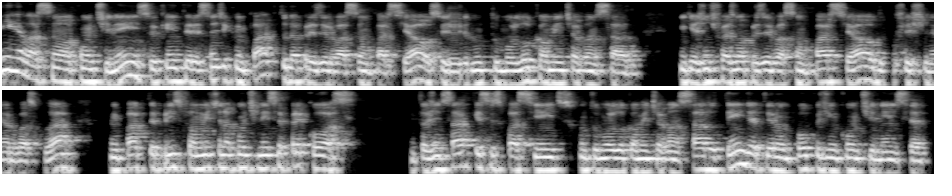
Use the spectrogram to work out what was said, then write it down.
Em relação à continência, o que é interessante é que o impacto da preservação parcial, ou seja, de um tumor localmente avançado, em que a gente faz uma preservação parcial do feixe neurovascular, o impacto é principalmente na continência precoce. Então, a gente sabe que esses pacientes com tumor localmente avançado tendem a ter um pouco de incontinência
